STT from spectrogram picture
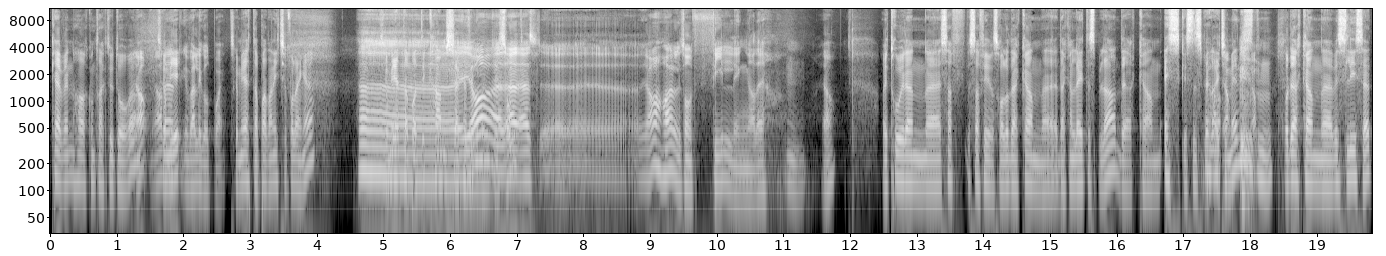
Kevin har kontrakt ut året. Ja, ja det er et veldig godt poeng. Skal vi gjette på at han ikke forlenger? Skal vi gjette på at det kanskje kan ja, bli solgt? jeg, jeg, øh, ja, har en litt sånn feeling av det. Mm. Ja. Og jeg tror i den uh, Safiris rolle, der kan, eh, der kan Leite spille, der kan Eskesen spille, Ja. ikke minst. Mm. Og der kan, uh, hvis Liseth,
